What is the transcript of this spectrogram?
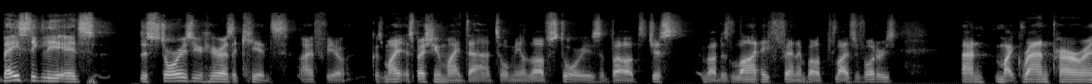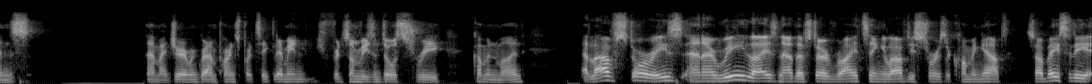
Basically, it's the stories you hear as a kid. I feel because my, especially my dad, told me a lot of stories about just about his life and about lives of others, and my grandparents and my German grandparents, particularly. I mean, for some reason, those three come in mind. A lot of stories, and I realize now that I've started writing, a lot of these stories are coming out. So basically,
